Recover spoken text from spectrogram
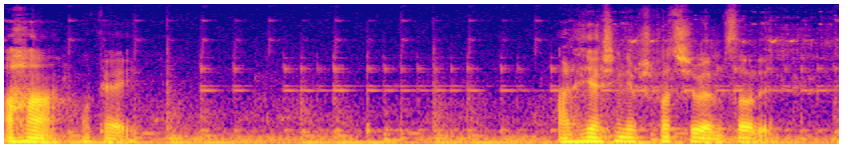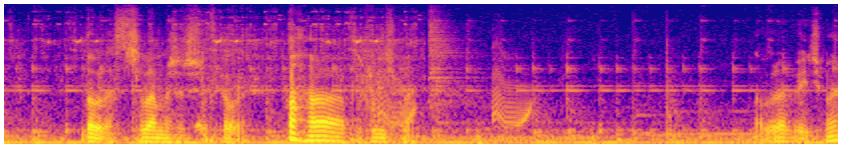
Aha, okej. Ale ja się nie przypatrzyłem, sorry. Dobra, strzelamy rzeczy środkowe. Haha, trafiliśmy. Dobra, wyjdźmy.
